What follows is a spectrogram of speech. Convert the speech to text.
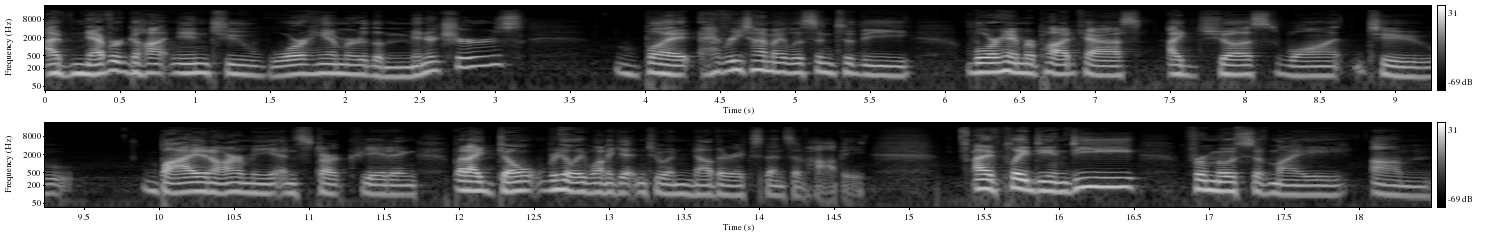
I've never gotten into Warhammer the miniatures, but every time I listen to the Lorehammer podcast, I just want to buy an army and start creating, but I don't really want to get into another expensive hobby. I've played D&D for most of my um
